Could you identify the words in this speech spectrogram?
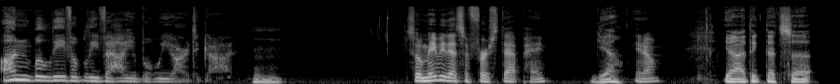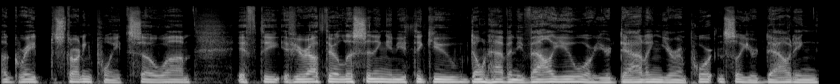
unbelievably valuable we are to God? Mm-hmm. So maybe that's a first step, hey? Yeah. You know? Yeah, I think that's a, a great starting point. So, um, if the if you're out there listening and you think you don't have any value, or you're doubting your importance, or you're doubting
